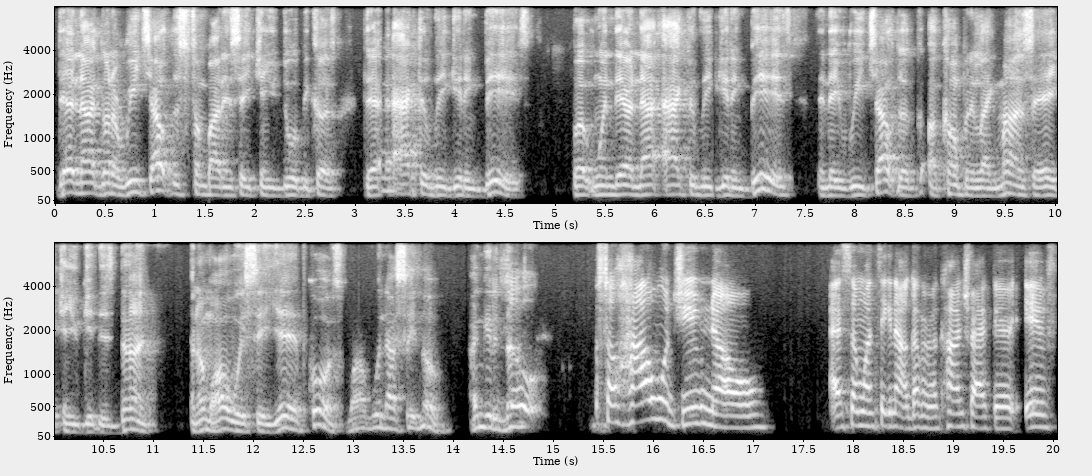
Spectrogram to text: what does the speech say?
they're not going to reach out to somebody and say, Can you do it? Because they're mm-hmm. actively getting bids. But when they're not actively getting bids, then they reach out to a company like mine and say, Hey, can you get this done? And I'm always say, Yeah, of course. Why wouldn't I say no? I can get it done. So, so how would you know, as someone taking out a government contractor, if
